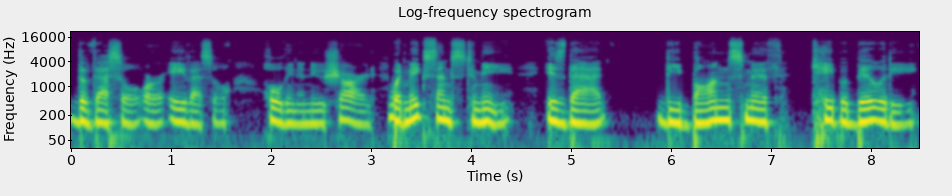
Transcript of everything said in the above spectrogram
the vessel or a vessel holding a new shard. What makes sense to me is that the bondsmith capability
